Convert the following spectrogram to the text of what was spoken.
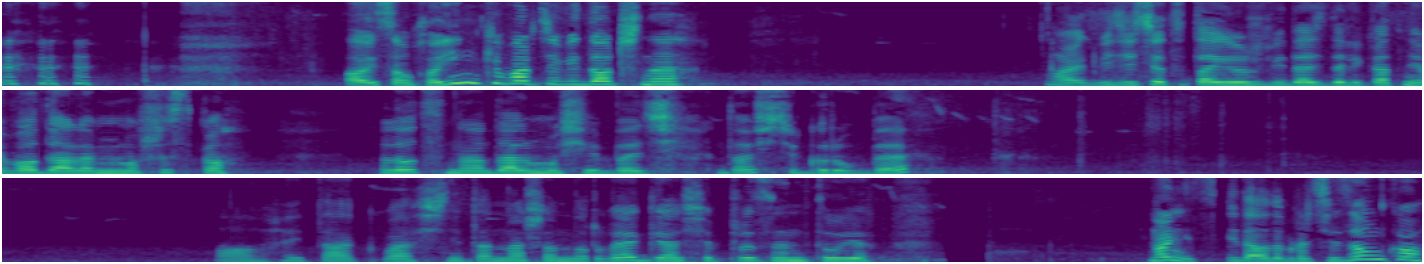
Oj, są choinki bardziej widoczne. No, jak widzicie, tutaj już widać delikatnie wodę, ale mimo wszystko lód nadal musi być dość gruby. O, i tak właśnie ta nasza Norwegia się prezentuje. No nic, idę odebrać jedzonko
